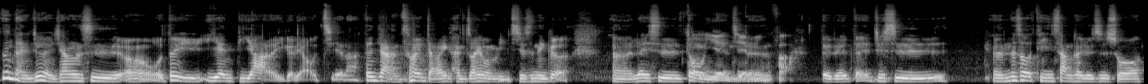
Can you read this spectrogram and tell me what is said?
那种感觉就很像是呃，我对于 EMDR 的一个了解啦。但讲突然讲到一个很专有名词，就是那个呃，类似动眼减敏法。对对对，就是嗯、呃，那时候听上课就是说，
